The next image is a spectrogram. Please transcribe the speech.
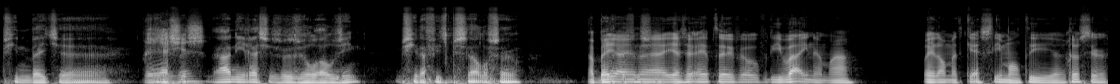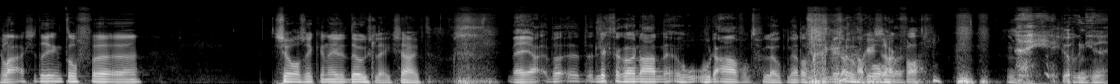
Misschien een beetje... eh, Restjes. Ja, niet restjes, we zullen wel zien. Misschien even iets bestellen of zo. Maar ben jij een, eh, jij hebt het even over die wijnen, maar ben je dan met kerst iemand die eh, rustig een glaasje drinkt of eh, zoals ik een hele doos leeg zuipt? Nee, ja, het het ligt er gewoon aan hoe, hoe de avond verloopt. Net als ik ga geen zak borrelen. van. Nee, ik ook niet, nee.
